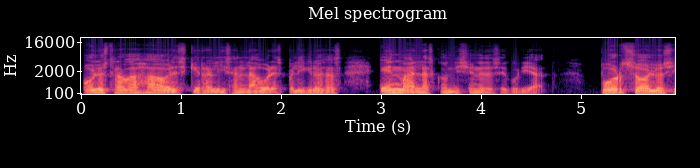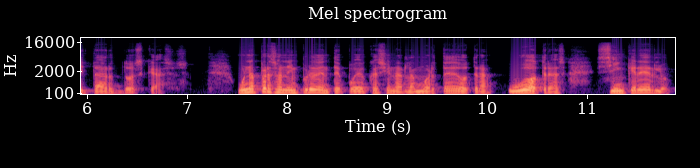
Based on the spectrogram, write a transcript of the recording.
o los trabajadores que realizan labores peligrosas en malas condiciones de seguridad, por solo citar dos casos. Una persona imprudente puede ocasionar la muerte de otra u otras sin quererlo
